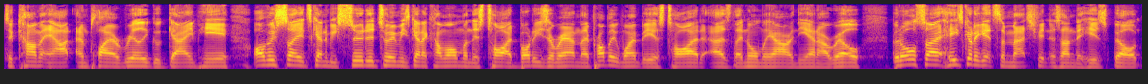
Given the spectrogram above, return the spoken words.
to come out and play a really good game here. Obviously, it's going to be suited to him. He's going to come on when there's tired bodies around. They probably won't be as tired as they normally are in the NRL, but also he's got to get some match fitness under his belt.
